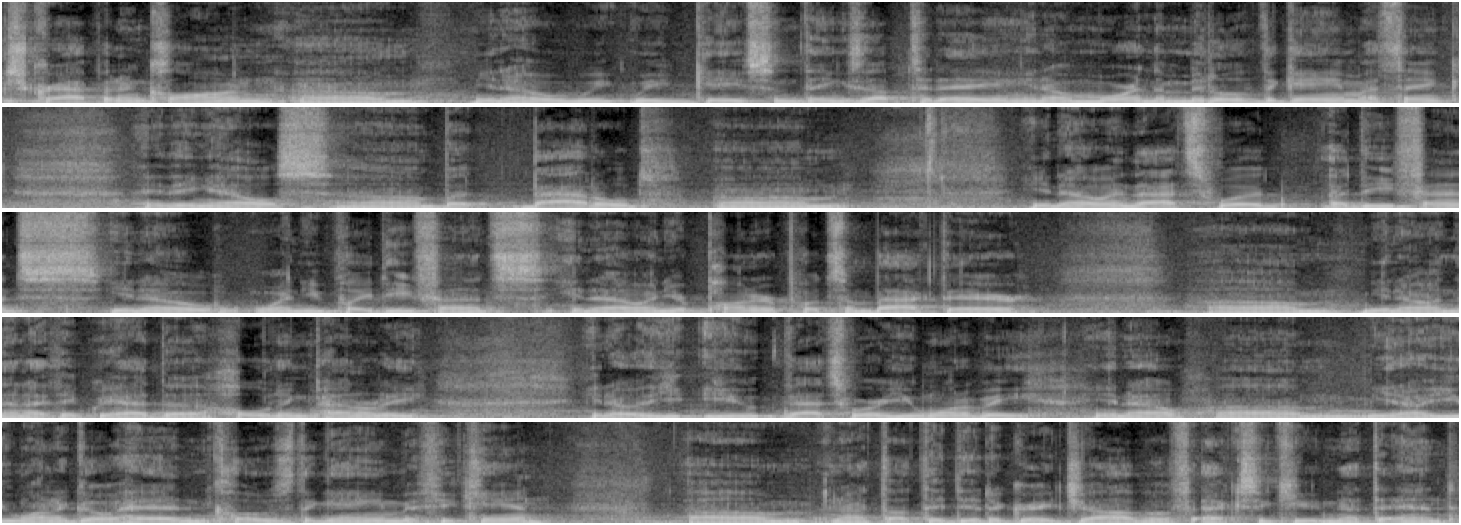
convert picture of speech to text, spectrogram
scrapping and clawing. Um, you know, we, we gave some things up today, you know, more in the middle of the game, I think, anything else, um, but battled. Um, you know, and that's what a defense, you know, when you play defense, you know, and your punter puts them back there, um, you know, and then I think we had the holding penalty you know, you, you that's where you want to be. You know, um, you know, you want to go ahead and close the game if you can. Um, and I thought they did a great job of executing at the end.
